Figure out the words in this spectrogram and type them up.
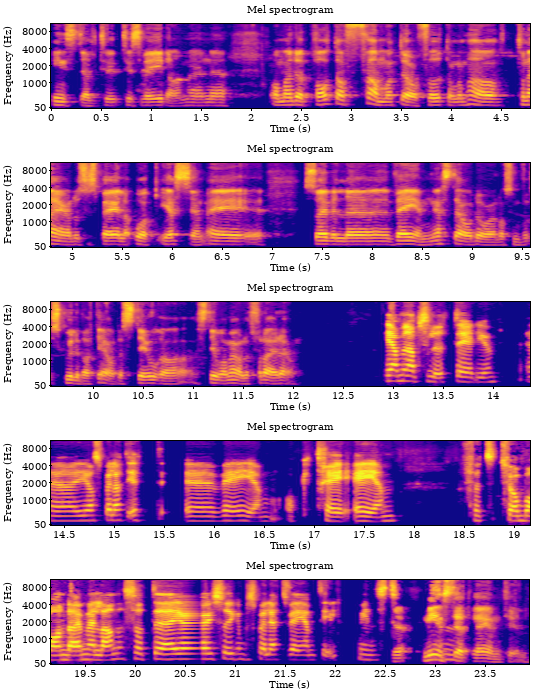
inställt till, tills vidare. Men om man då pratar framåt då, förutom de här turneringarna du ska spela och SM, är, så är väl VM nästa år då, eller som skulle varit i år, det stora, stora målet för dig då? Ja men absolut, det är det ju. Jag har spelat ett VM och tre EM för två barn däremellan. Så att jag är sugen på att spela ett VM till, minst. Ja, minst ett VM till?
